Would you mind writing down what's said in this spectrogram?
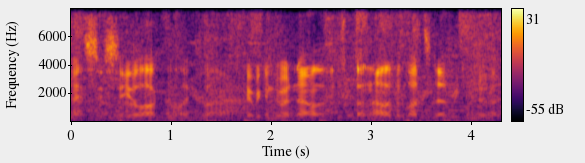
Nice CC lock, I like that. Okay, we can do it now that, that now that the Vlad's dead, we can do it.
